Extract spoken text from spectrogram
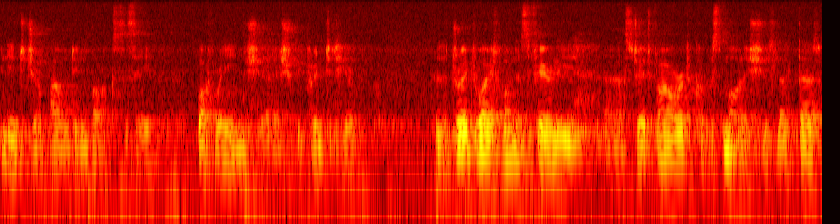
an integer bounding box to say what range uh, should be printed here. So the direct write one is fairly uh, straightforward, a couple of small issues like that.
